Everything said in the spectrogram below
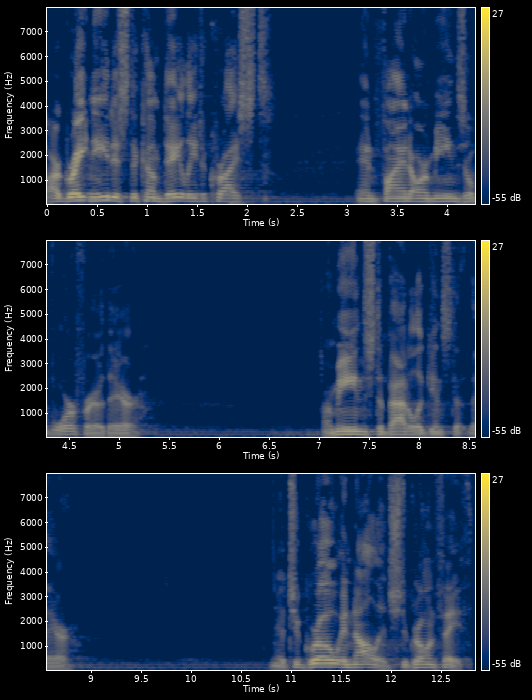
Our great need is to come daily to Christ and find our means of warfare there, our means to battle against it there, you know, to grow in knowledge, to grow in faith.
